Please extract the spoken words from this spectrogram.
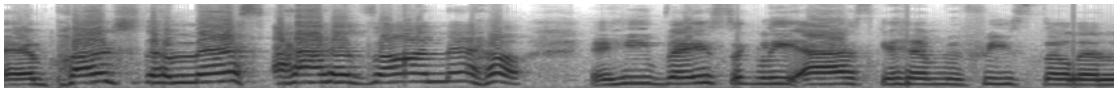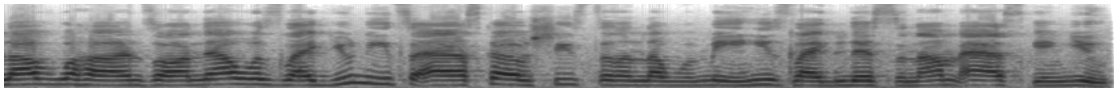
and punch the mess out of Darnell. And he basically asking him if he's still in love with her. And Darnell was like, you need to ask her if she's still in love with me. He's like, listen, I'm asking you.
